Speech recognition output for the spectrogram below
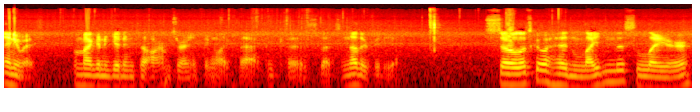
anyways, I'm not going to get into arms or anything like that because that's another video. So let's go ahead and lighten this layer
